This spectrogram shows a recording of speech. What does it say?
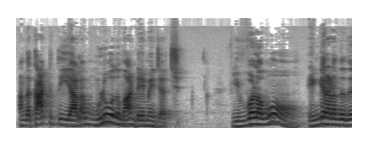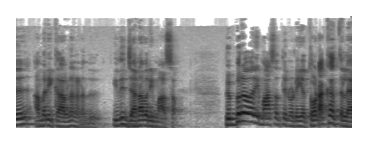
அந்த காட்டுத்தீயால் முழுவதுமாக டேமேஜ் ஆச்சு. இவ்வளவும் எங்கே நடந்தது? அமெரிக்காவில் நடந்தது. இது ஜனவரி மாதம் பிப்ரவரி மாதத்தினுடைய தொடக்கத்தில்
